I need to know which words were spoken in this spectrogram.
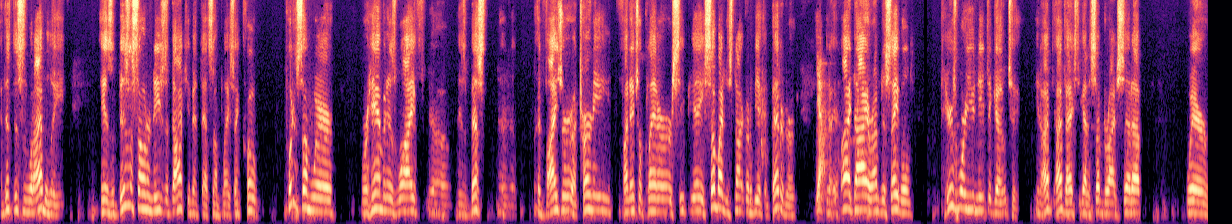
and this, this is what I believe, is a business owner needs to document that someplace and quote, put it somewhere where him and his wife, uh, his best uh, advisor, attorney, financial planner, or CPA, somebody that's not going to be a competitor. Yeah. You know, if I die or I'm disabled, here's where you need to go to. You know, I've, I've actually got a subdrive set up where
